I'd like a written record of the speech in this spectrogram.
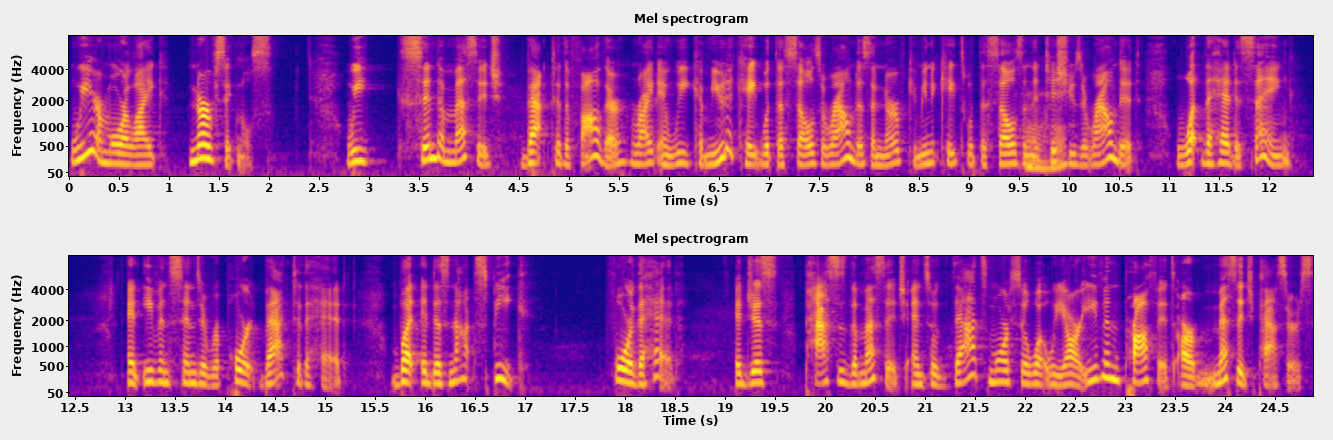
We are more like nerve signals. We send a message back to the father, right? And we communicate with the cells around us. A nerve communicates with the cells and the mm-hmm. tissues around it what the head is saying and even sends a report back to the head, but it does not speak for the head. It just passes the message. And so that's more so what we are. Even prophets are message passers,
